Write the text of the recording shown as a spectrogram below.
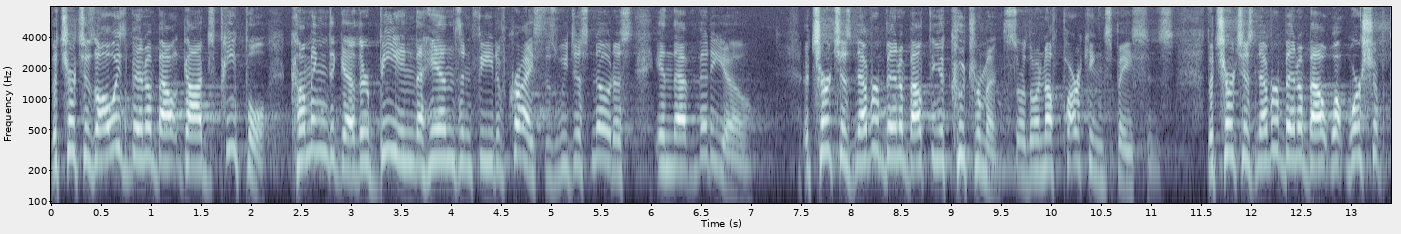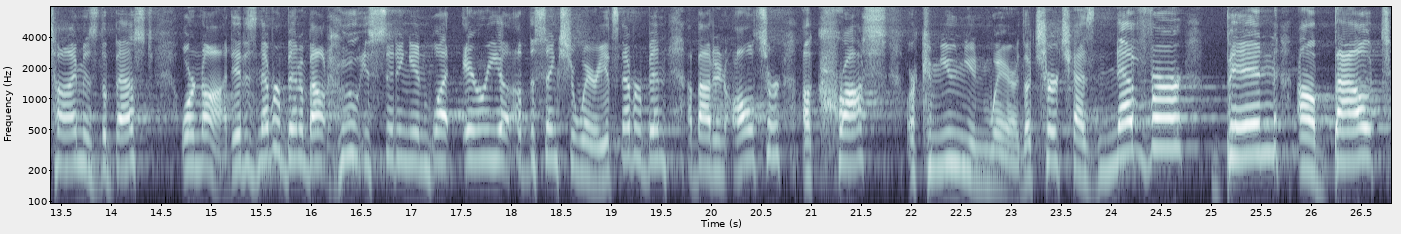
The church has always been about God's people coming together, being the hands and feet of Christ, as we just noticed in that video. The church has never been about the accoutrements or the enough parking spaces. The church has never been about what worship time is the best or not. It has never been about who is sitting in what area of the sanctuary. It's never been about an altar, a cross, or communion ware. The church has never been about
